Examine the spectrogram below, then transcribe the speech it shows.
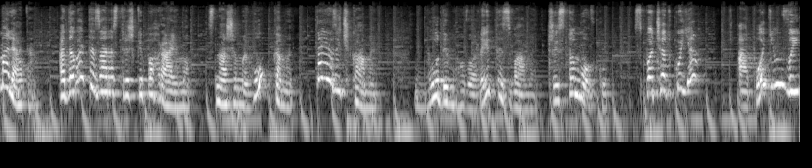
Малята, а давайте зараз трішки пограємо з нашими губками язичками. Будемо говорити з вами чистомовку. Спочатку я, а потім ви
